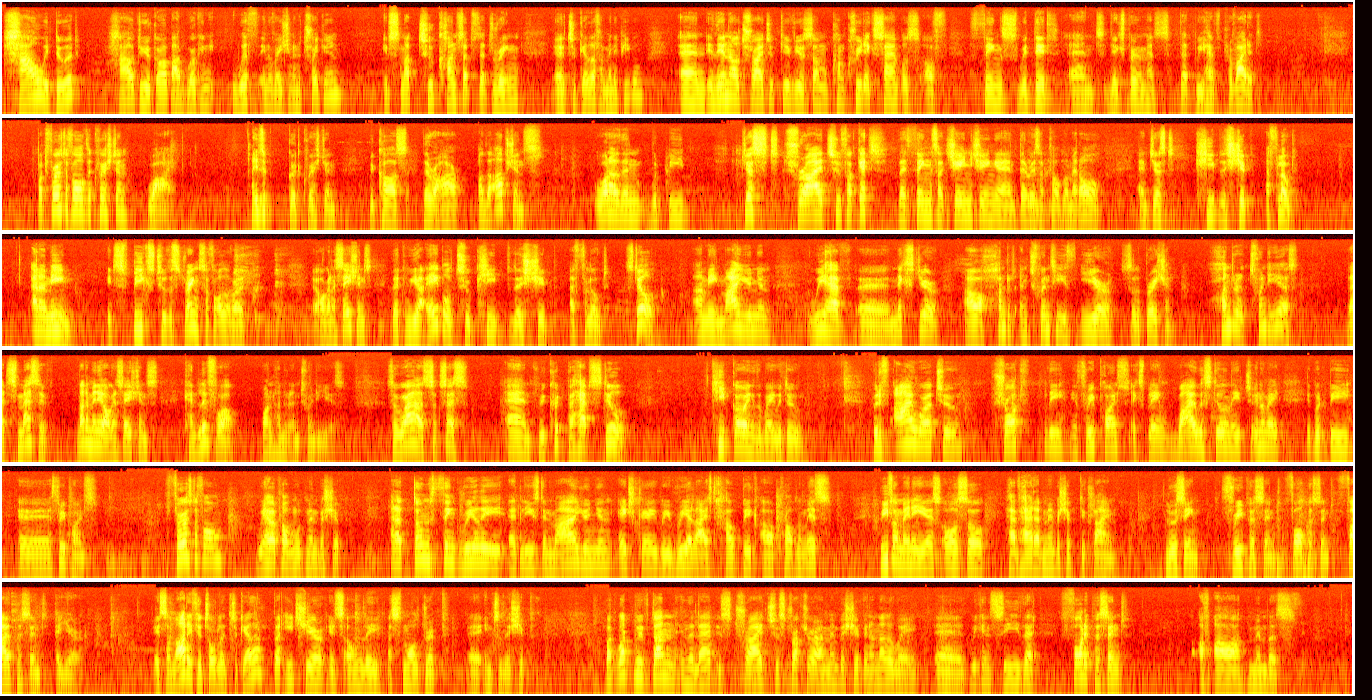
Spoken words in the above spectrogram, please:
How we do it? How do you go about working with innovation in a trade union? It's not two concepts that ring uh, together for many people. And in the end, I'll try to give you some concrete examples of things we did and the experiments that we have provided. But first of all, the question why? It's a good question because there are other options. One of them would be just try to forget that things are changing and there is a problem at all and just keep the ship afloat. And I mean, it speaks to the strengths of all of our organizations that we are able to keep the ship afloat still. I mean, my union, we have uh, next year our 120th year celebration. 120 years. That's massive. Not many organizations can live for 120 years. So we are a success, and we could perhaps still keep going the way we do. But if I were to shortly, in three points, explain why we still need to innovate, it would be uh, three points. First of all, we have a problem with membership. And I don't think really, at least in my union, HK, we realized how big our problem is. We, for many years, also have had a membership decline, losing 3%, 4%, 5% a year. It's a lot if you total it together, but each year it's only a small drip uh, into the ship. But what we've done in the lab is try to structure our membership in another way. Uh, we can see that 40% of our members,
